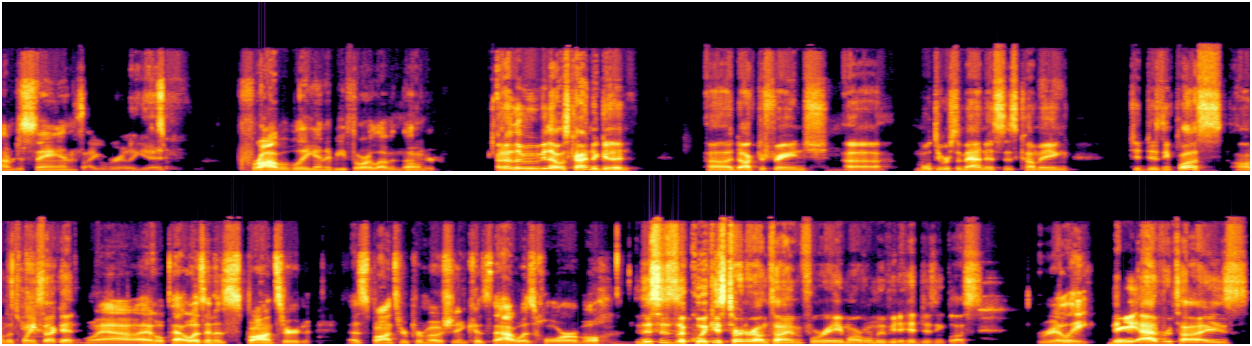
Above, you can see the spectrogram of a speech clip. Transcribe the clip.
I'm just saying, It's like really good. Probably gonna be Thor: Love and Well, Thunder. Another movie that was kind of good. Uh, Doctor Strange, uh, Multiverse of Madness is coming to Disney Plus on the 22nd. wow, I hope that wasn't a sponsored a sponsored promotion because that was horrible. This is the quickest turnaround time for a Marvel movie to hit Disney Plus. Really? They advertise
